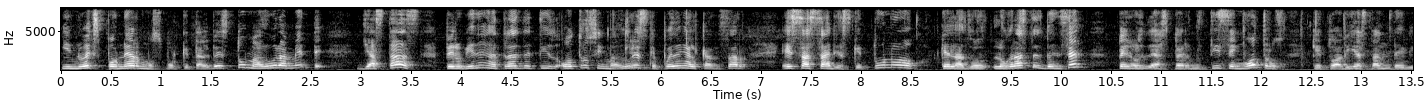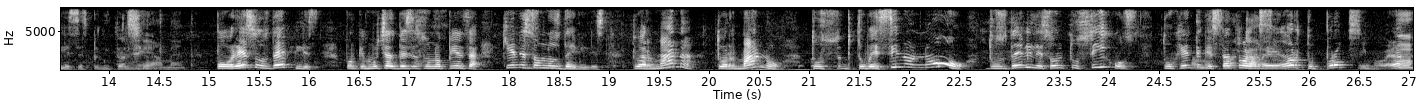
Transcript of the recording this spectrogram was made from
y no exponernos porque tal vez tú maduramente ya estás, pero vienen atrás de ti otros inmadures que pueden alcanzar esas áreas que tú no, que las lograste vencer, pero las permitís en otros que todavía están débiles espiritualmente. Por esos débiles, porque muchas veces uno piensa, ¿quiénes son los débiles? Tu hermana, tu hermano, tu vecino, no, tus débiles son tus hijos, tu gente que está a tu alrededor, tu próximo, ¿verdad?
